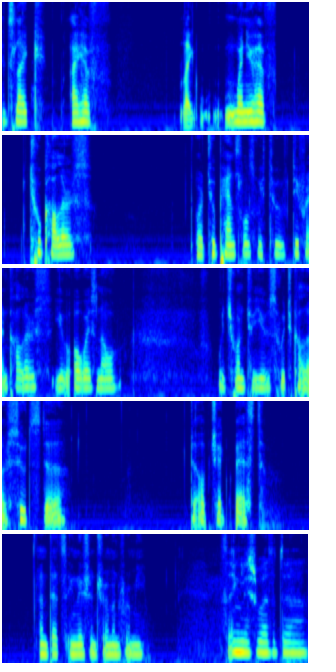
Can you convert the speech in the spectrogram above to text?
it's like I have, like when you have two colors or two pencils with two different colors, you always know which one to use, which color suits the the object best. And that's English and German for me. So English was the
